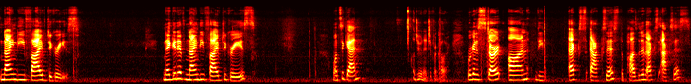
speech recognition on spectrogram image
95 degrees. Negative 95 degrees. Once again, I'll do it in a different color. We're going to start on the x-axis, the positive x-axis.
